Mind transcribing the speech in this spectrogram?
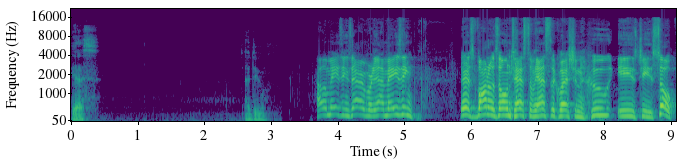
yes. I do. How amazing is that, everybody? Isn't that Amazing. There's Bono's own testimony. Answer the question, who is Jesus? So,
